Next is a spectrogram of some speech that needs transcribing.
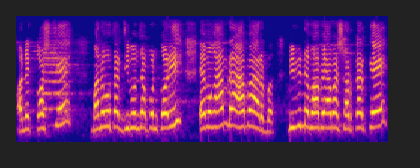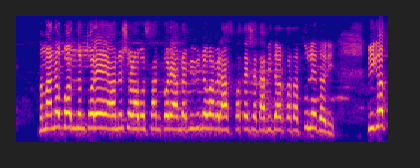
অনেক কষ্টে মানবতার জীবনযাপন করি এবং আমরা আবার বিভিন্নভাবে আবার সরকারকে মানববন্ধন করে, অনশন অবস্থান করে আমরা বিভিন্নভাবে রাজপথে এসে দাবি দেওয়ার কথা তুলে ধরি। বিগত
